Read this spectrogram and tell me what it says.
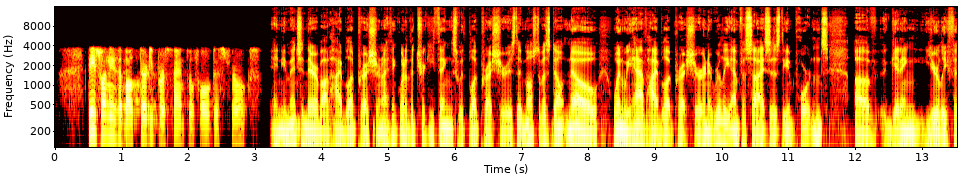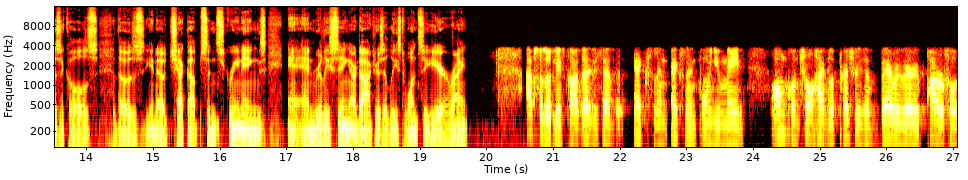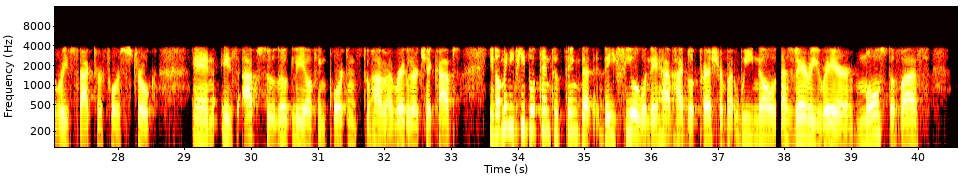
This one is about 30% of all the strokes. And you mentioned there about high blood pressure. And I think one of the tricky things with blood pressure is that most of us don't know when we have high blood pressure. And it really emphasizes the importance of getting yearly physicals, those, you know, checkups and screenings, and, and really seeing our doctors at least once a year, right? Absolutely, Scott. That is an excellent, excellent point you made. Uncontrolled high blood pressure is a very, very powerful risk factor for stroke and it's absolutely of importance to have regular checkups. You know, many people tend to think that they feel when they have high blood pressure, but we know that's very rare. Most of us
